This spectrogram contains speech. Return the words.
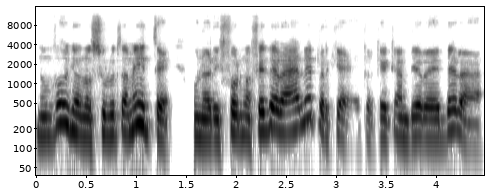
non vogliono assolutamente una riforma federale perché, perché cambierebbe la,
